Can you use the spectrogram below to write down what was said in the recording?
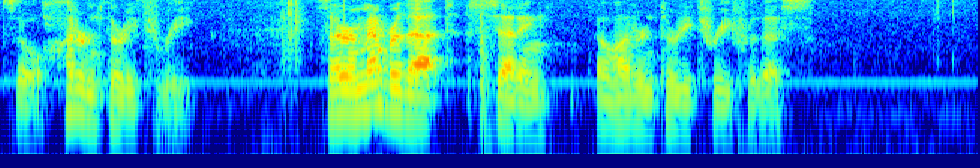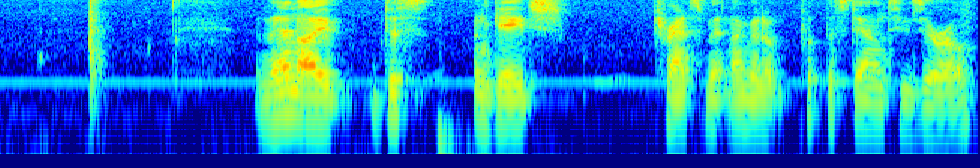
So 133. So I remember that setting, 133 for this. And then I disengage transmit and I'm going to put this down to zero.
